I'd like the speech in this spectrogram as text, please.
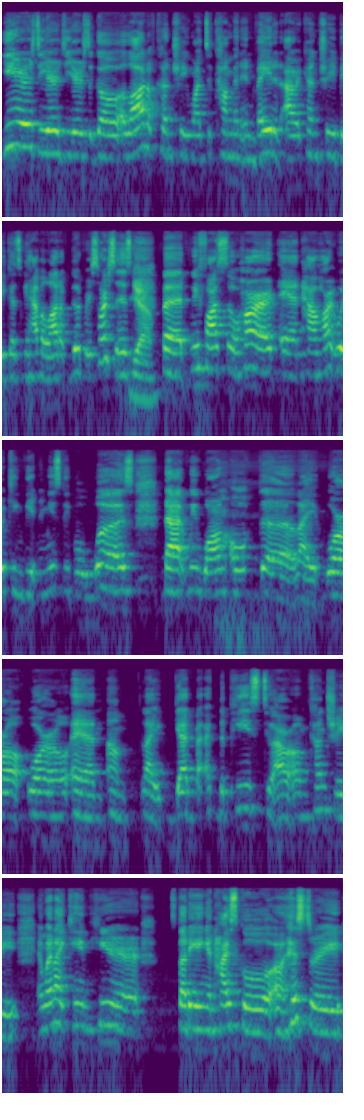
years years years ago a lot of country want to come and invaded our country because we have a lot of good resources. Yeah. but we fought so hard and how hardworking vietnamese people was that we won all the like world world and um like get back the peace to our own country. And when i came here studying in high school uh, history,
